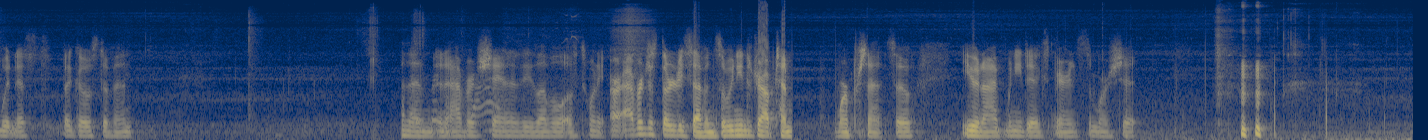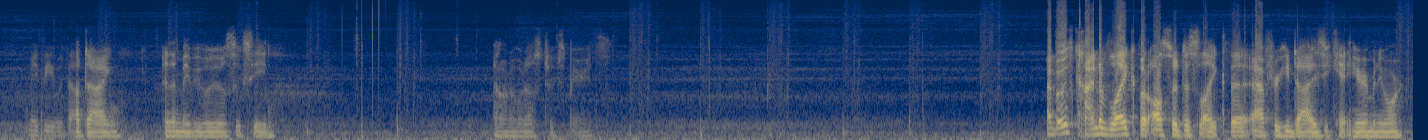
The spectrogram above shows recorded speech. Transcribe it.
witnessed the ghost event. And then an average sanity level of 20. Our average is 37, so we need to drop 10 more percent. So you and I, we need to experience some more shit. Maybe without dying, and then maybe we will succeed. I don't know what else to experience. I both kind of like, but also dislike that after he dies, you can't hear him anymore.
